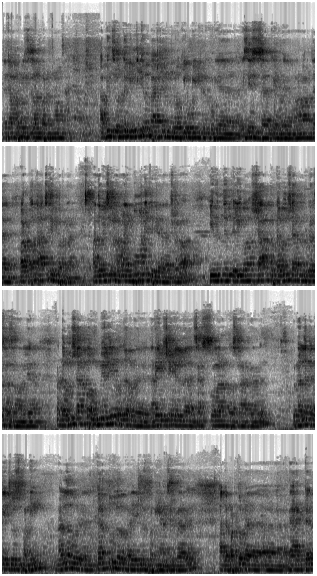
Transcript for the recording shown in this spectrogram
இந்த காம்ப்ரமைஸ் எல்லாம் பண்ணணும் அப்படின்னு சொல்லிட்டு இன்றைக்கும் பேஷன் நோக்கி ஓடிட்டு இருக்கக்கூடிய எஸ்எஸ்சி சாருக்கு என்னுடைய மனமார்ந்த அவரை பார்த்து ஆச்சரியப்படுறேன். அந்த வயசில் நம்ம இப்போமானே தெரியாது ஆக்சுவலாக இருந்து தெளிவாக ஷார்ப் டபுள் ஷார்ப்னு இருக்கிற சார் சொன்னார் இல்லையா? பட் டபுள் ஷார்ப்பாக உண்மையிலேயே வந்து அவர் நிறைய விஷயங்களில் சக்ஸஸ்ஃபுல்லான பர்சனாக இருக்கிறாரு. ஒரு நல்ல கதையை சூஸ் பண்ணி நல்ல ஒரு கருத்துள்ள ஒரு கதையை சூஸ் பண்ணி அனுப்பிச்சிருக்கிறாரு. அந்த படத்தோட டைரக்டர்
